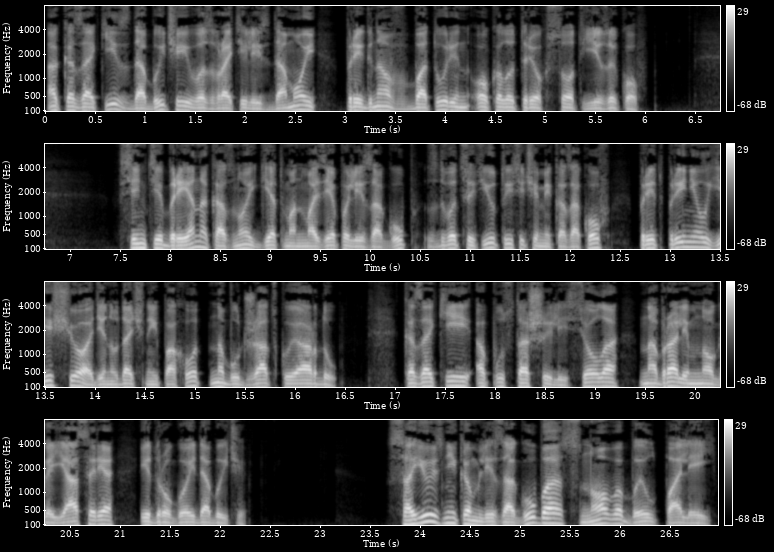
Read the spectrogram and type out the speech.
а казаки с добычей возвратились домой, пригнав в Батурин около трехсот языков. В сентябре наказной гетман Мазепа Лизагуб с двадцатью тысячами казаков предпринял еще один удачный поход на Буджатскую Орду. Казаки опустошили села, набрали много ясыря и другой добычи. Союзником Лизагуба снова был Полей.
